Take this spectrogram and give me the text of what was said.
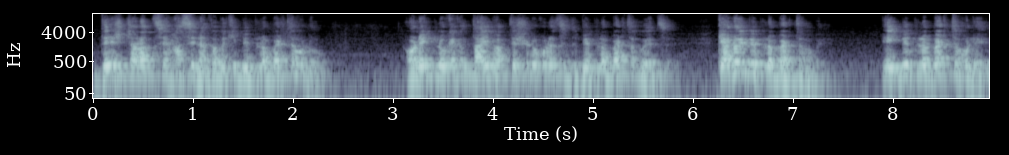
দেশ চালাচ্ছে হাসিনা, তবে কি বিপ্লব ব্যর্থ হলো? অনেক লোক এখন তাই ভাবতে শুরু করেছে যে বিপ্লব ব্যর্থ হয়েছে। কেনই বিপ্লব ব্যর্থ হবে? এই বিপ্লব ব্যর্থ হলে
